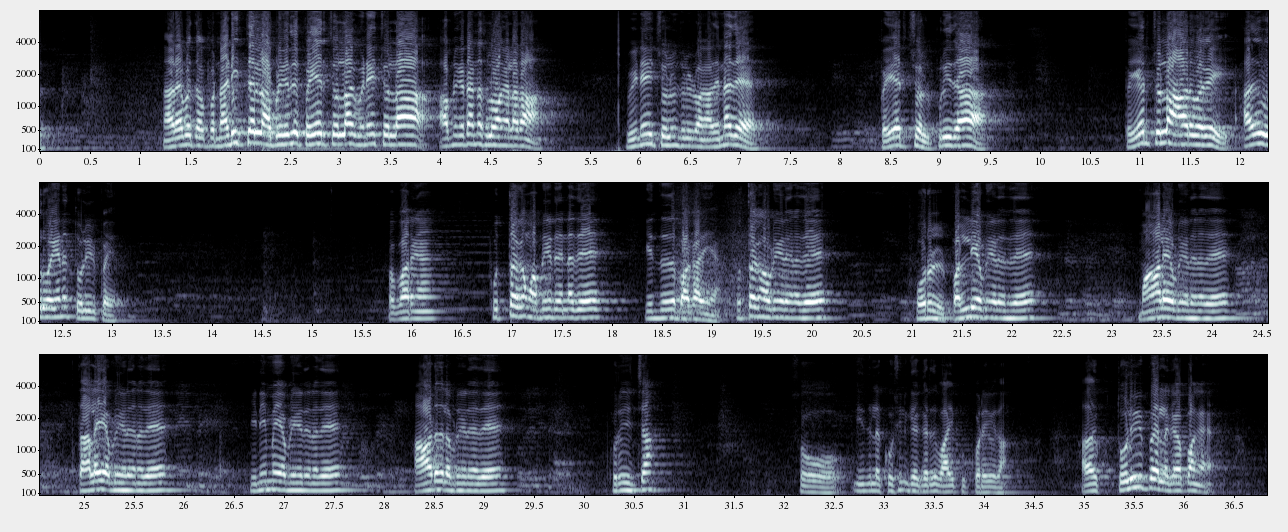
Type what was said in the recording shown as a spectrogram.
நிறைய பேர் இப்போ நடித்தல் அப்படிங்கிறது பெயர் சொல்லா வினை சொல்லா அப்படின்னு கேட்டால் என்ன சொல்லுவாங்க எல்லாரும்? வினை சொல்லுன்னு சொல்லிடுவாங்க. அது என்னது? பெயர் சொல். புரியுதா? பெயர் சொல்ல ஆறு வகை. அது ஒரு வகையான தொழில் பெயர். இப்போ பாருங்க. புத்தகம் அப்படிங்கிறது என்னது? இந்த இதை பார்க்காதீங்க. புத்தகம் அப்படிங்கிறது என்னது? பொருள். பள்ளி அப்படிங்கிறது என்னது? மாலை அப்படிங்கிறது என்னது? தலை அப்படிங்கிறது என்னது? இனிமை அப்படிங்கிறது என்னது? ஆடுதல் அப்படிங்கிறது என்னது? புரிஞ்சிச்சா? ஸோ இதில் கொஷின் கேட்குறது வாய்ப்பு குறைவு தான் அதாவது தொழில் பெயரில் கேட்பாங்க.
